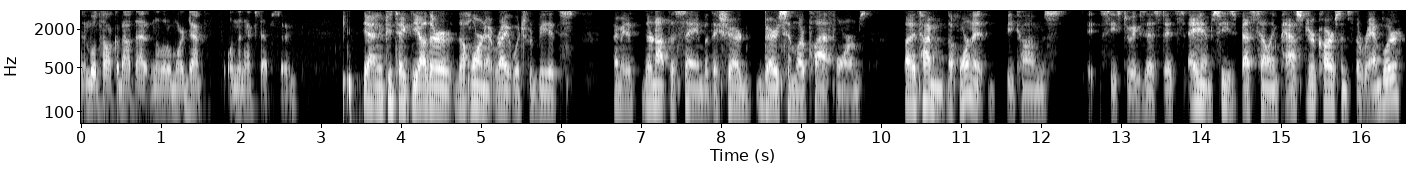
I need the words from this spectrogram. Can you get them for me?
and we'll talk about that in a little more depth on the next episode. Yeah, and if you take the other, the Hornet, right, which would be its, I mean, they're not the same, but they shared very similar platforms. By the time the Hornet becomes it ceased to exist, it's AMC's best-selling passenger car since the Rambler,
